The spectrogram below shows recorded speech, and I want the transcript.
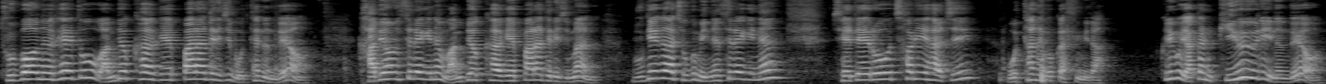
두 번을 해도 완벽하게 빨아들이지 못했는데요. 가벼운 쓰레기는 완벽하게 빨아들이지만 무게가 조금 있는 쓰레기는 제대로 처리하지 못하는 것 같습니다. 그리고 약간 비효율이 있는데요.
